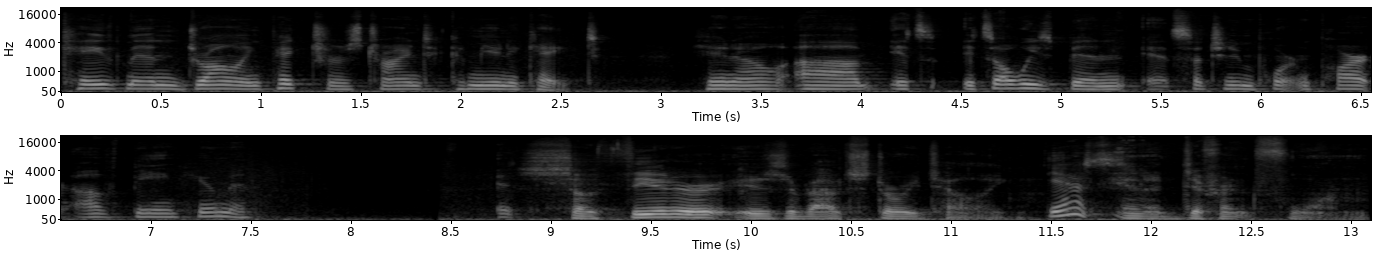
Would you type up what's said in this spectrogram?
cavemen drawing pictures, trying to communicate. You know, um, it's it's always been uh, such an important part of being human. So theater is about storytelling. Yes. In a different form.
